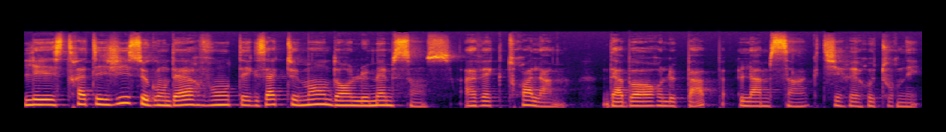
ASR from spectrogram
Les stratégies secondaires vont exactement dans le même sens, avec trois lames. D'abord le pape, lame 5 tirée retournée.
